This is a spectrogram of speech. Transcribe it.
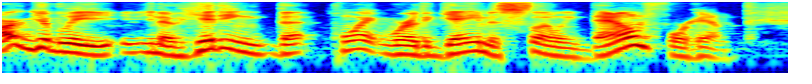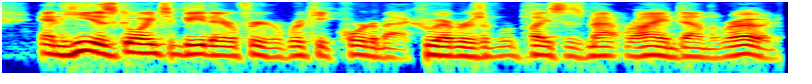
arguably, you know, hitting that point where the game is slowing down for him. And he is going to be there for your rookie quarterback, whoever replaces Matt Ryan down the road.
